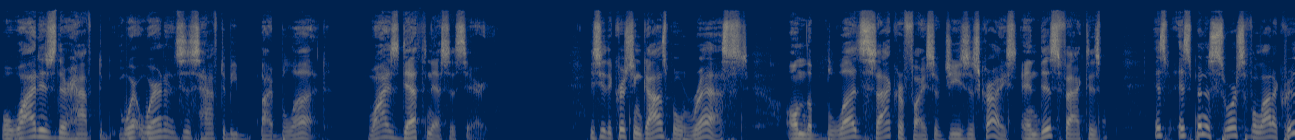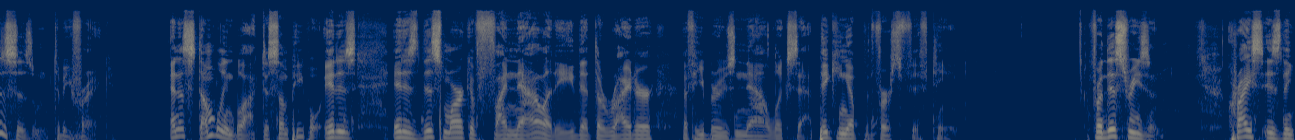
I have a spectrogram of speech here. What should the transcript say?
well, why does there have to where, where does this have to be by blood? Why is death necessary? You see, the Christian gospel rests on the blood sacrifice of Jesus Christ. And this fact is it's, it's been a source of a lot of criticism, to be frank, and a stumbling block to some people. It is, it is this mark of finality that the writer of Hebrews now looks at, picking up with verse 15. For this reason, Christ is the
